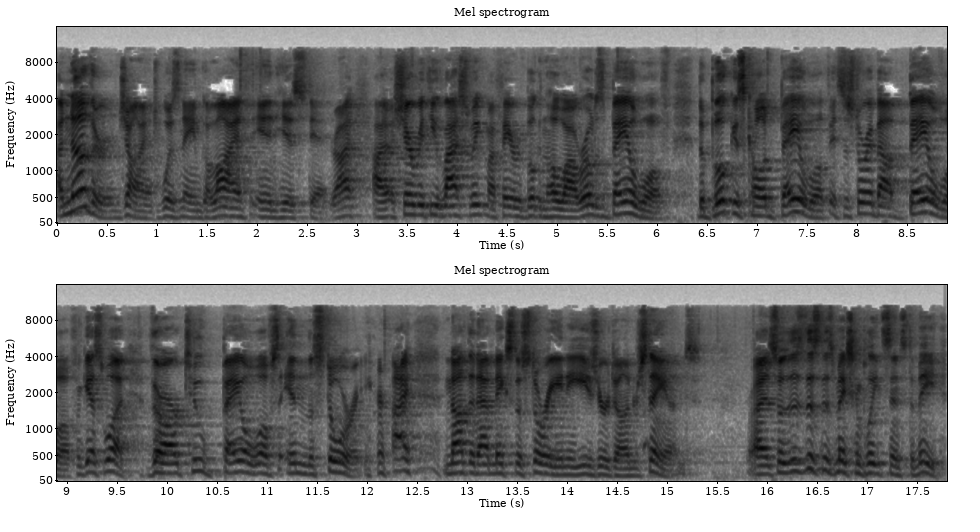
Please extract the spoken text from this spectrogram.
another giant was named Goliath in his stead, right? I shared with you last week my favorite book in the whole wide world is Beowulf. The book is called Beowulf. It's a story about Beowulf. And guess what? There are two Beowulfs in the story, right? Not that that makes the story any easier to understand. Right? So this, this, this makes complete sense to me.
